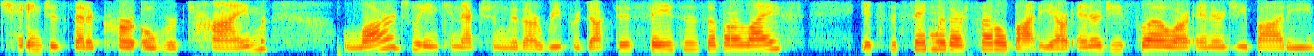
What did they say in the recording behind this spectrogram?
changes that occur over time, largely in connection with our reproductive phases of our life. It's the same with our subtle body. Our energy flow, our energy body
